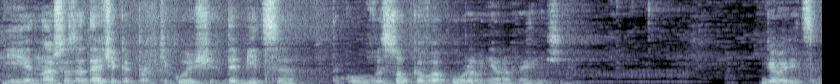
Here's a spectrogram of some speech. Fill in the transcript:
И наша задача, как практикующих, добиться такого высокого уровня равновесия. Говорится,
